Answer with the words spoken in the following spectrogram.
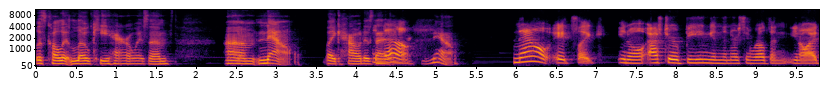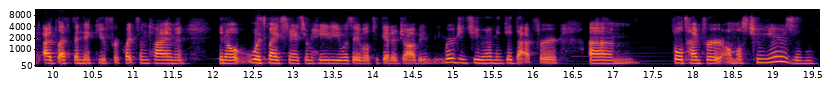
let's call it low key heroism um now like how does that now now now it's like you know after being in the nursing world and you know I'd, I'd left the nicu for quite some time and you know with my experience from haiti was able to get a job in the emergency room and did that for um, full time for almost two years and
